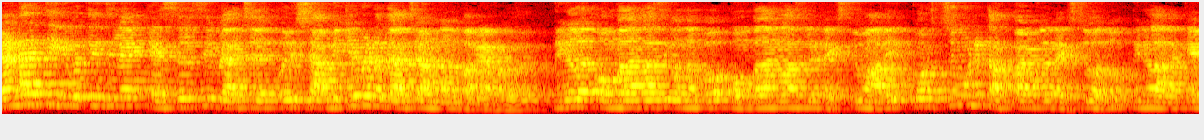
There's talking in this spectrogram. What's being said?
രണ്ടായിരത്തി ഇരുപത്തിയഞ്ചിലെ എസ് എൽ സി ബാച്ച് ഒരു ശപിക്കപ്പെട്ട ബാച്ച് ആണെന്നാണ് പറയാനുള്ളത്. നിങ്ങൾ ഒമ്പതാം ക്ലാസ്സിൽ വന്നപ്പോൾ ഒമ്പതാം ക്ലാസ്സിലെ ടെക്സ്റ്റ് മാറി കുറച്ചുകൂടി ടഫായിട്ടുള്ള ടെക്സ്റ്റ് വന്നു. നിങ്ങൾ അതൊക്കെ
